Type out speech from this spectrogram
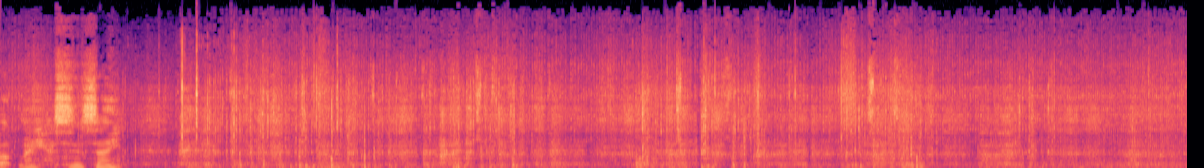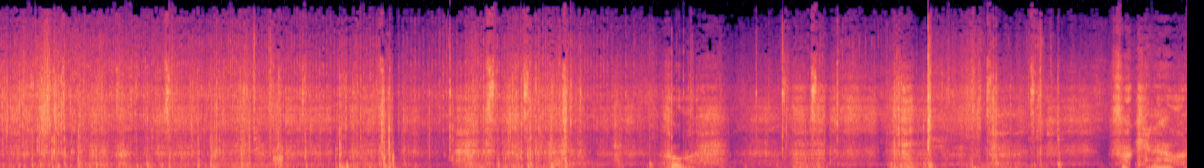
Fuck me, this is insane. Whew. Fucking hell.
